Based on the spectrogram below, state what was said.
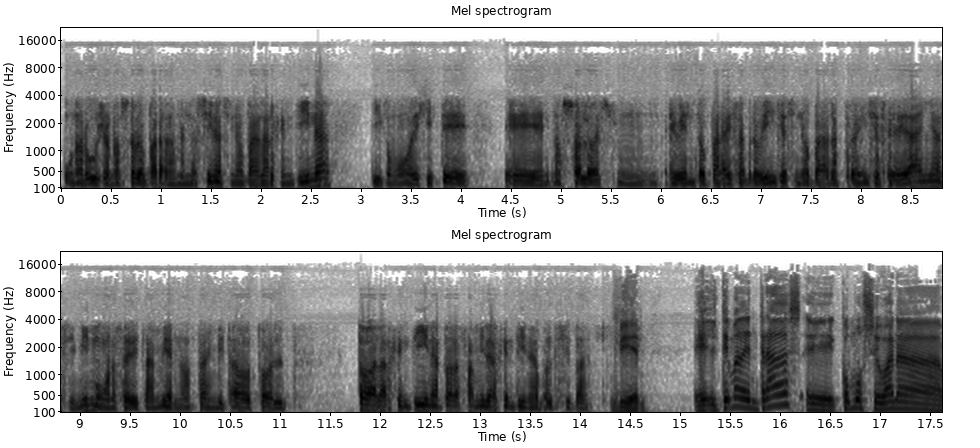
un orgullo no solo para los mendocinos, sino para la Argentina. Y como dijiste, eh, no solo es un evento para esa provincia, sino para las provincias aledañas y mismo Buenos Aires también, ¿no? Está invitado todo el, toda la Argentina, toda la familia argentina a participar. Bien. El tema de entradas, eh, ¿cómo se van a,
